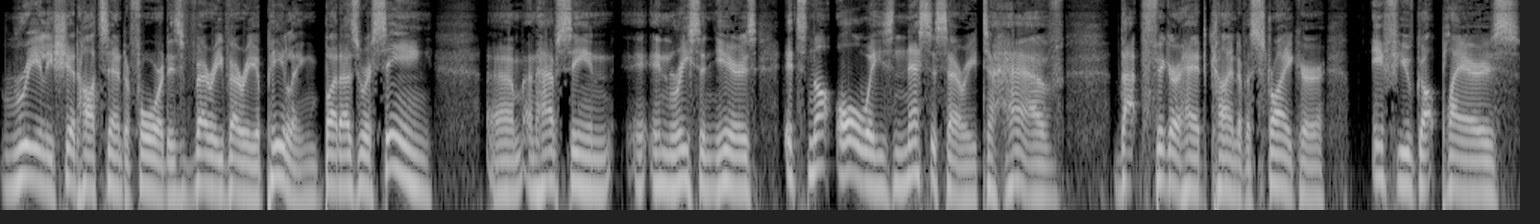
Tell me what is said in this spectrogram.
really shit hot centre forward is very, very appealing. But as we're seeing um, and have seen in recent years, it's not always necessary to have that figurehead kind of a striker if you've got players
